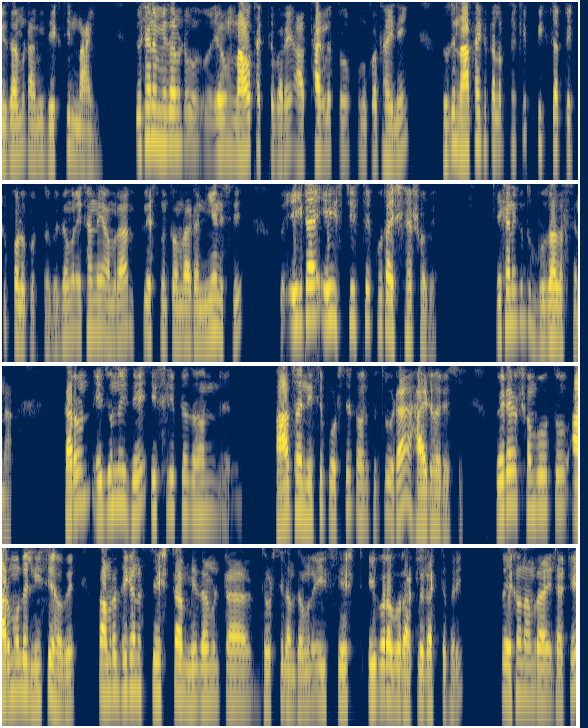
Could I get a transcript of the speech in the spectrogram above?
মেজারমেন্ট আমি দেখছি নাই। তো এখানে মেজারমেন্ট এরকম নাও থাকতে পারে, আর থাকলে তো কোনো কথাই নেই। যদি না থাকে তাহলে আপনাকে পিকচারটা একটু ফলো করতে হবে। যেমন এখানে আমরা প্লেসমেন্ট তো আমরা এটা নিয়ে নিছি। তো এইটা, এই স্টেজটা কোথায় শেষ হবে? এখানে কিন্তু বোঝা যাচ্ছে না। কারণ এই জন্যই যে এই স্লিপটা যখন ভাঁজ হয় নিচে পড়ছে, তখন কিন্তু এটা হাইড হয়ে রয়েছে। তো এটা সম্ভবত আরমলের নিচে হবে। তো আমরা যেখানে চেস্টটা মেজারমেন্টটা ধরছিলাম, যেমন এই চেস্ট এই বরাবর রাখলে রাখতে পারি। তো এখন আমরা এটাকে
